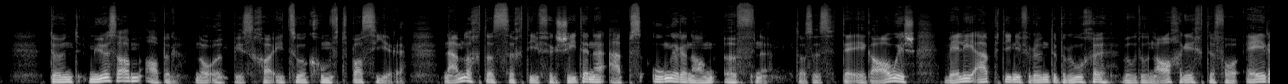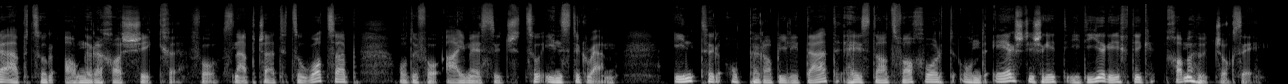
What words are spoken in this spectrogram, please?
Tönt mühsam, aber noch etwas kann in Zukunft passieren. Nämlich, dass sich die verschiedenen Apps untereinander öffnen dass es dir egal ist, welche App deine Freunde brauchen, weil du Nachrichten von einer App zur anderen kannst schicken Von Snapchat zu WhatsApp oder von iMessage zu Instagram. Interoperabilität heisst das Fachwort und erste Schritt in diese Richtung kann man heute schon sehen.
